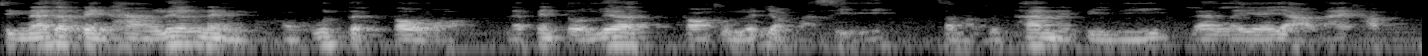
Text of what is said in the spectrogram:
จึงน่าจะเป็นทางเลือกหนึ่งของหุ้นเติบโต และเป็นตัวเลือกกองทุนลดหย่อนภาษีสำหรับทุกท่านในปีนี้และระยะยาวได้ครับ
